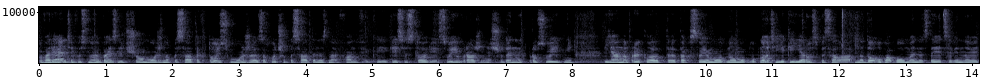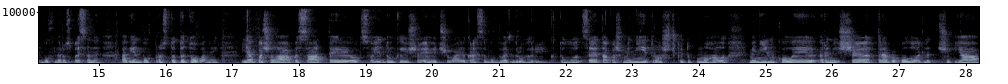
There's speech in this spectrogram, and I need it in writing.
Варіантів існує безліч, що можна писати. Хтось може захоче писати, не знаю, фанфіки, якісь історії, свої враження, щоденник про свої дні. Я, наприклад, так в своєму одному блокноті, який я розписала надовго, або у мене здається, він навіть був не розписаний, а він був просто датований. Я почала писати от свої думки, що я відчуваю. Якраз це був 22 рік, то це також мені трошечки допомагало. Мені інколи раніше треба було для щоб я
